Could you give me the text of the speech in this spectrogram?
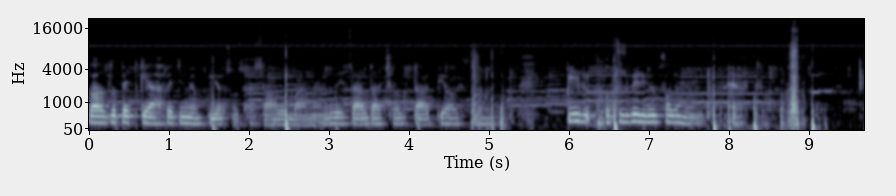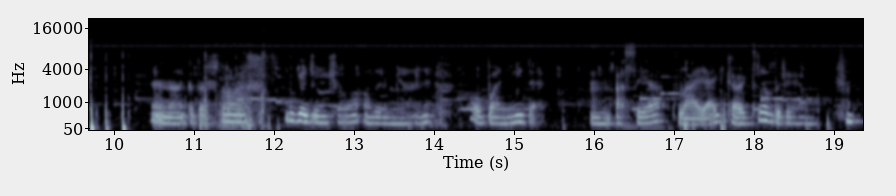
Fazla pet kıyafetim yok biliyorsunuz hesabım benden. Bu hesabı açıldı daha bir ay oldu. Bir 31 gün falan oldu. Evet. Yani arkadaşlar bu gece inşallah alırım yani. O bunny'i de. Hmm, Asya'ya Fly'e turtle alırım.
